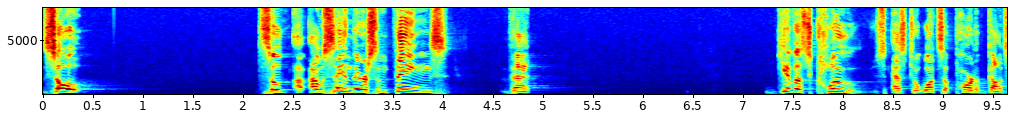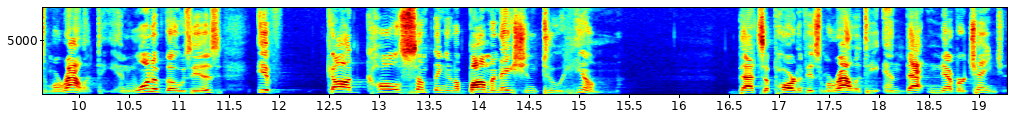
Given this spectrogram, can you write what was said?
So, so I was saying there are some things that give us clues as to what's a part of God's morality. And one of those is if God calls something an abomination to Him, that's a part of His morality, and that never changes.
